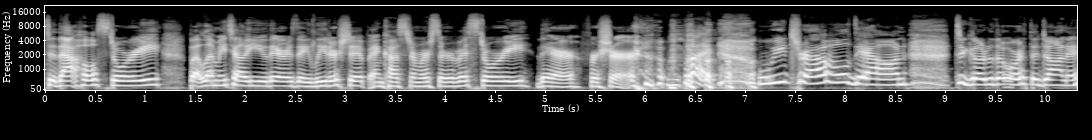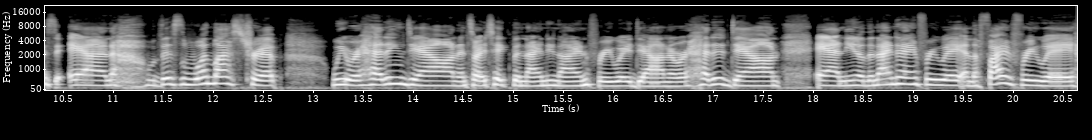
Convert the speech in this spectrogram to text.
to that whole story, but let me tell you, there is a leadership and customer service story there for sure. but we travel down to go to the orthodontist, and this one last trip, we were heading down. And so I take the 99 freeway down and we're headed down. And, you know, the 99 freeway and the 5 freeway,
